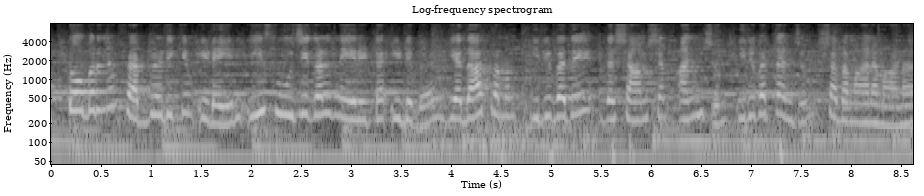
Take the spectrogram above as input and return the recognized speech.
ഒക്ടോബറിനും ഫെബ്രുവരിക്കും ഇടയിൽ ഈ സൂചികൾ നേരിട്ട ഇടിവ് യഥാക്രമം ഇരുപത് ദശാംശം അഞ്ചും ഇരുപത്തഞ്ചും ശതമാനമാണ്.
